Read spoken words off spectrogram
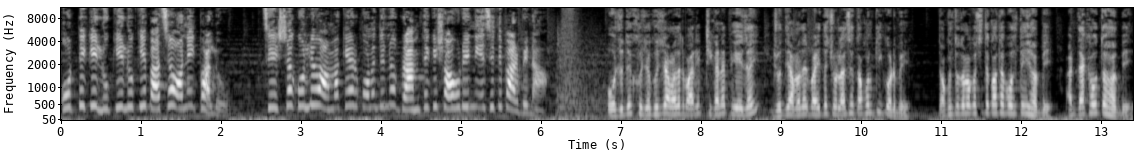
ওর থেকে লুকিয়ে লুকিয়ে বাঁচা অনেক ভালো। চেষ্টা করলেও আমাকে আর কোনোদিনও গ্রাম থেকে শহরে নিয়ে যেতে পারবে না। ও যদি খুঁজে খুঁজে আমাদের বাড়ির ঠিকানা পেয়ে যায় যদি আমাদের বাড়িতে চলে আসে তখন কি করবে? তখন তো তোমার সাথে কথা বলতেই হবে আর দেখাও তো হবে।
